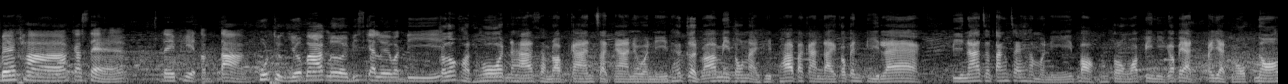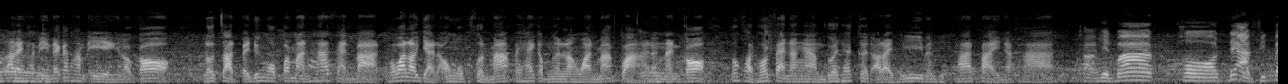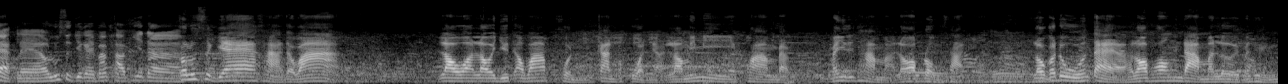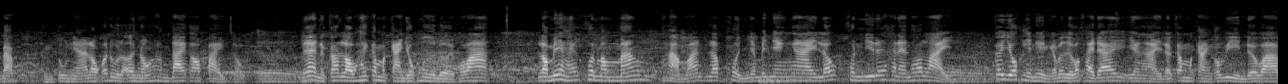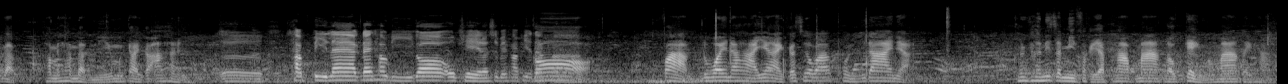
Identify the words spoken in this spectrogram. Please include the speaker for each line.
Speaker 1: แม่ค้ากระแสในเพจต่างๆ พูดถึงเยอะมากเลยมิสแกนเลยวันนี้
Speaker 2: ก็ต้องขอโทษนะฮะสำหรับการจัดงานในวันนี้ ถ้าเกิดว่ามีตรงไหนผิดพลาดประการใดก็เป็นปีแรก ปีหน้าจะตั้งใจทำวันนี้ บอกตรงๆว่าปีนี้ก็ประหยัดประหยัดงบเน้องอะไรทำเองได้ก็ทำเอง แล้วก็เราจัดไปด้วยงบประมาณ 5 0 0แสนบาท เพราะว่าเราอยากเอางบส่วนมากไปให้กับเงินรางวัลมากกว่า
Speaker 1: อืม
Speaker 2: ดังนั้นก็ต้องขอโทษแฟนนางงามด้วยถ้าเกิดอะไรที่มันผิดพลาดไปนะคะ
Speaker 1: ค่ะเห็นว่าพอได้อ่านฟีดแบ็กแล้วรู้สึกยังไงบ้างคะพี่นา
Speaker 2: ก็รู้สึกแย่ค่ะ แต่ว่า เราอะเรายึดเอาว่าผลการประกวดเนี่ย เราไม่มีความแบบไม่ยุติธรรมอะเราเอาโปร่งใส
Speaker 1: เออ
Speaker 2: เราก็ดูตั้งแต่รอบห้องดำมาเลยมาถึงแบบถึงตรงเนี้ยเราก็ดูแล้วเออน้องทำได้ก็เอาไปจบ
Speaker 1: เออ
Speaker 2: แล้วเดี๋ยวก็เราให้กรรมการยกมือเลย เพราะว่าเราไม่อยากให้คนมามั่งถามว่าแล้วผลยังเป็นยังไง แล้วคนนี้ได้คะแนนเท่าไหร่ ก็ยกเห็นเห็นๆกันไปเลยว่าใครได้ยังไง แล้วกรรมการก็วีนด้วยว่าแบบทำไมทำแบบนี้กรรมการก็อาย
Speaker 1: เออทำปีแรกได้เท่านี้ก็โอเคแล้วใช่ไหมครับพี่นา
Speaker 2: ก็
Speaker 1: คะ
Speaker 2: ฝากด้วยนะคะยังไงก็เชื่อว่าคนที่ได้เนี่ยค่อนข้างที่จะมีศักยภาพมากแล้วเก่งมากๆเลยค่ะ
